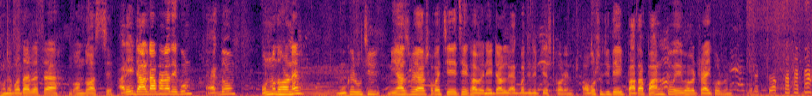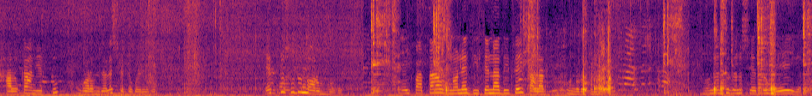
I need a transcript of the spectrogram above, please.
ধনে পাতার একটা গন্ধ আসছে। আর এই ডালটা আপনারা দেখুন, একদম অন্য ধরনের। মুখে রুচি নিয়ে আসবে আর সবাই চেয়ে চেয়ে খাবেন। এই ডাল একবার যদি টেস্ট করেন। অবশ্যই যদি এই পাতা পান, তো এইভাবে ট্রাই করবেন। টক পাতাটা হালকা আমি একটু গরম জলে সেদ্ধ করে নেব। একটু শুধু নরম হবে। এই পাতা উনুনে দিতে না দিতেই কালার অন্যরকম হবে। মনে হচ্ছে যেন সেদ্ধ হয়েই গেছে।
